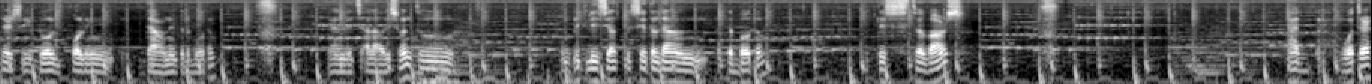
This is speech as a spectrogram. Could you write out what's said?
there's a gold falling down into the bottom. And let's allow this one to completely settle down at the bottom. At least 12 hours. Add water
